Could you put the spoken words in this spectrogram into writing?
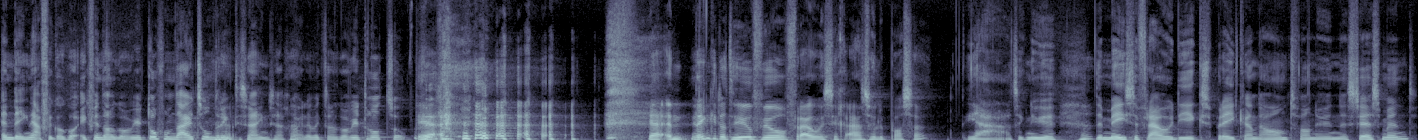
En denk, nou, vind ik, ook wel, ik vind het ook wel weer tof om de uitzondering ja. te zijn, zeg maar. Daar ben ik dan ook wel weer trots op. Ja, ja en denk je dat heel veel vrouwen zich aan zullen passen? Ja, als ik nu huh? de meeste vrouwen die ik spreek aan de hand van hun assessment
